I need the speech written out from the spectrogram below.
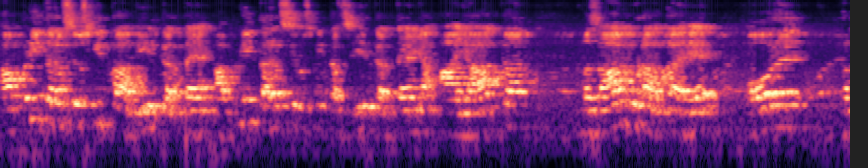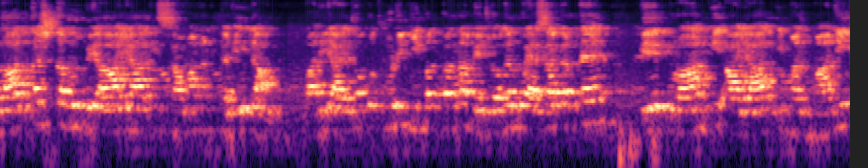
اپنی طرف سے اس کی تعبیر کرتا ہے، اپنی طرف سے اس کی تفسیر کرتا ہے، یا آیات کا مذاق اڑاتا ہے اور فلا تشتروا بآیات ثمنا قلیلا ہماری آیتوں کو تھوڑی قیمت پر نہ بیچو اگر وہ ایسا کرتا ہے کہ قرآن کی آیات کی منمانی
